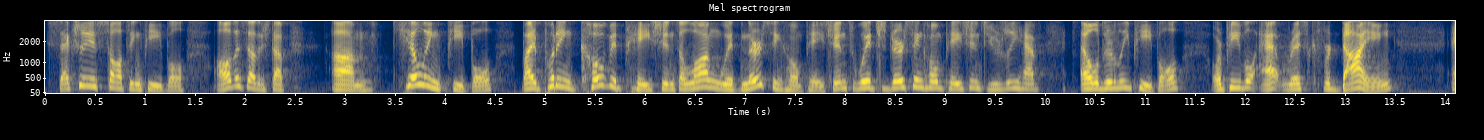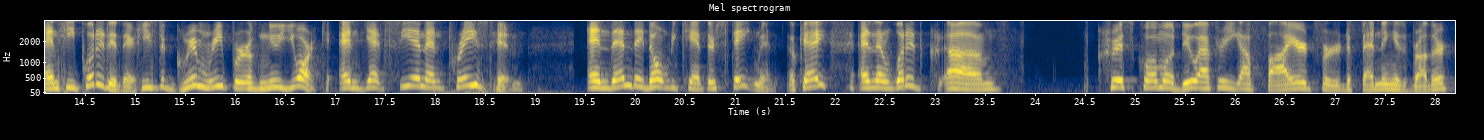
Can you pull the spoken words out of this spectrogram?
Sexually assaulting people, all this other stuff, um, killing people by putting COVID patients along with nursing home patients, which nursing home patients usually have elderly people or people at risk for dying. And he put it in there. He's the Grim Reaper of New York. And yet CNN praised him. And then they don't recant their statement, okay? And then what did um, Chris Cuomo do after he got fired for defending his brother?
